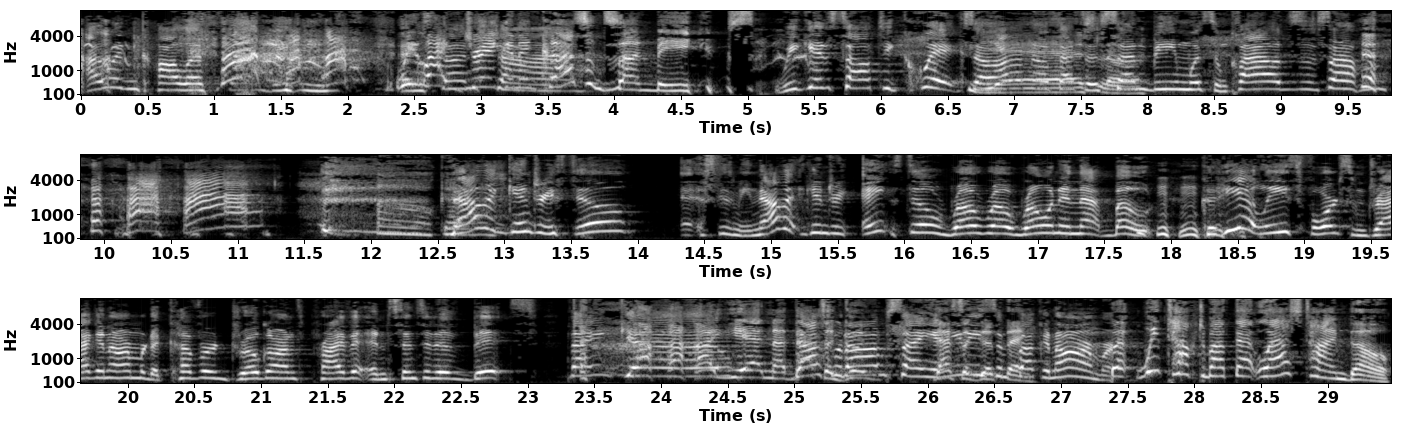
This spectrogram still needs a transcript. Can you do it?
I wouldn't call us sunbeams. we and like drinking and sunshine. cussing sunbeams. We get salty quick, so I don't know if that's a Yes, Lord. sunbeam with some clouds or something. oh, Now that Gendry still, excuse me, now that Gendry ain't still row row rowing in that boat, could he at least forge some dragon armor to cover Drogon's private and sensitive bits? Thank you. yeah, now that's, That's what good- I'm saying. That's You a need good some thing. fucking armor. But we talked about that last time, though.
